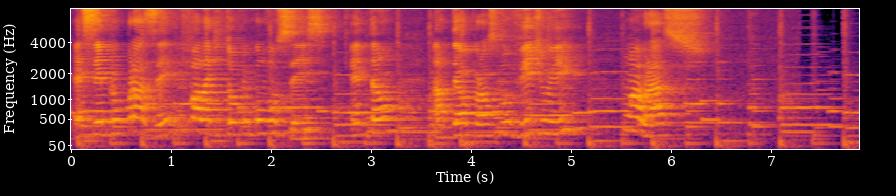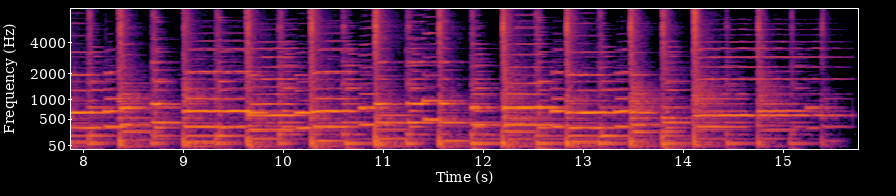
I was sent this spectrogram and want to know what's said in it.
É sempre um prazer falar de Tolkien com vocês. Então, até o próximo vídeo e um abraço!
